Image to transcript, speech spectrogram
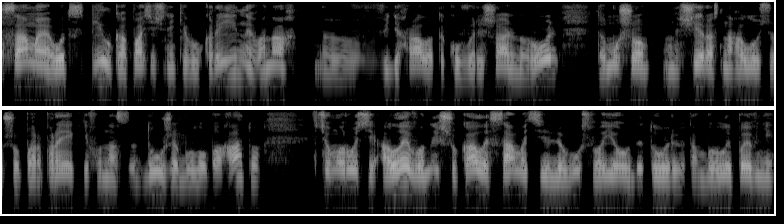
саме от спілка пасічників України вона е, відіграла таку вирішальну роль, тому що ще раз наголошую, що пар- проєктів у нас дуже було багато в цьому році, але вони шукали саме цільову свою аудиторію. Там були певні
